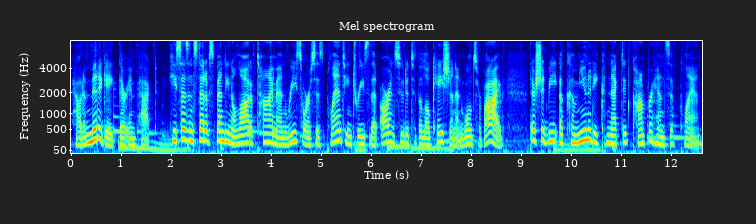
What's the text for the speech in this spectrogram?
how to mitigate their impact. He says instead of spending a lot of time and resources planting trees that aren't suited to the location and won't survive, there should be a community connected, comprehensive plan.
